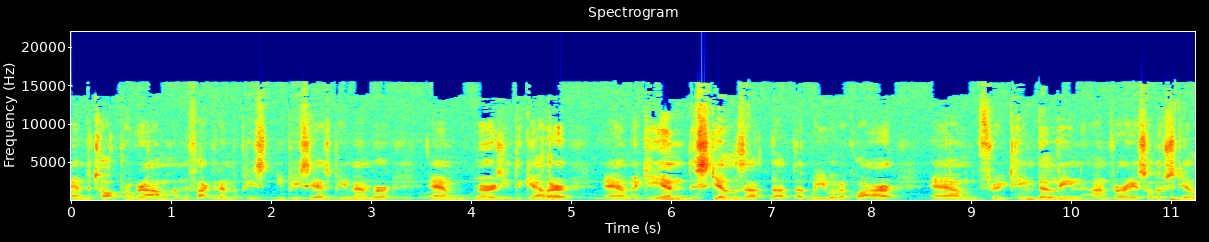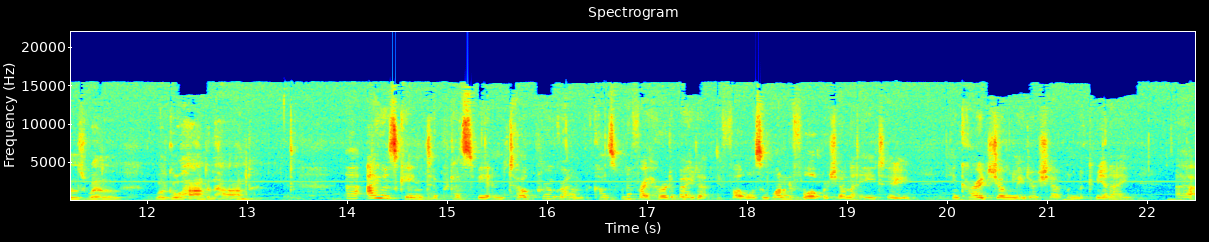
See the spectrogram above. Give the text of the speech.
um, the talk programme and the fact that I'm a new PCSP member um, merging together. Um, again, the skills that, that, that we will acquire um, through team building and various other skills will, will go hand in hand. Uh, I was keen to participate in the talk programme because whenever I heard about it I thought it was a wonderful opportunity to encourage young leadership in the community. Uh,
